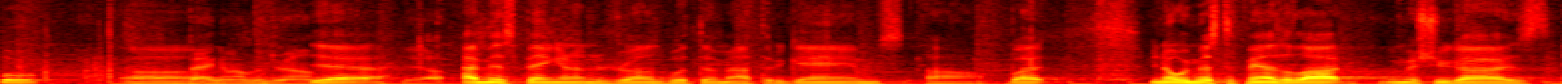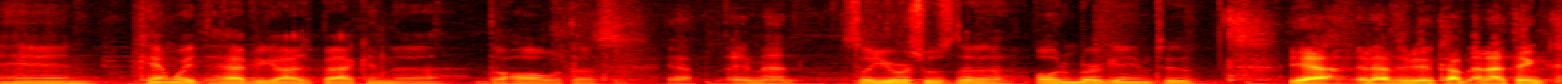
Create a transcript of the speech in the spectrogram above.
oh uh, banging on the drums. Yeah, yeah. I miss banging on the drums with them after the games. Uh, but you know, we miss the fans a lot. We miss you guys, and can't wait to have you guys back in the, the hall with us. Yeah, amen. So yours was the Oldenburg game too. Yeah, it'd have to be a cup, and I think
